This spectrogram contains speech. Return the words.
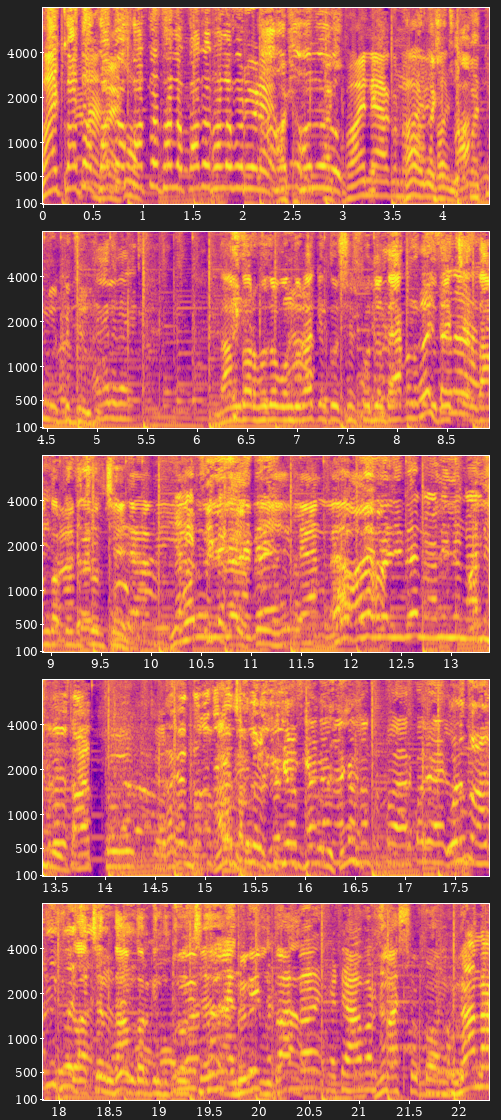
ভাই কত কত কত থলো কত থলো করবে হয় না এখন তুমি। দাম দর হলো বন্ধুরা কিন্তু শেষ পর্যন্ত এখনও কিন্তু দেখছেন দাম দর কিন্তু চলছে। দাম দর কিন্তু চলছে। না না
